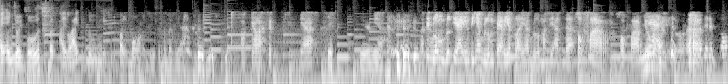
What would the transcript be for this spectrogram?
I enjoy both but I like to talk more sih sebenarnya. Oke lah sip. Ya. Iya. nanti belum ya intinya belum period lah ya belum masih ada. So far so far jawabannya itu Masih ada stop.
